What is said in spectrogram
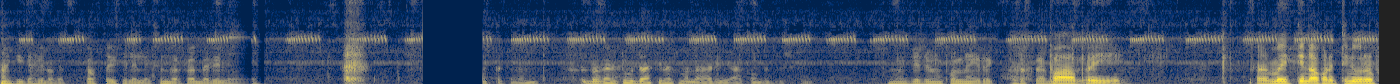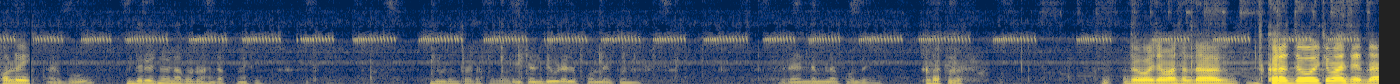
आणखी काही डोक्यात टॉपचा आहे संघर्ष श्रद्धा लिहिलं आहे बघा तू दाखीनच मला अरे अकाउंट दुसरी. फॉलो नाही रे बापरे. मग तीन अकाउंट तीन वरून फॉलो आहे. अरे भाऊ फॉलो आहे पण रॅन्डमला फॉलो आहे बघ ना जवळच्या माणसाला खरंच जवळची माणसं आहेत ना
